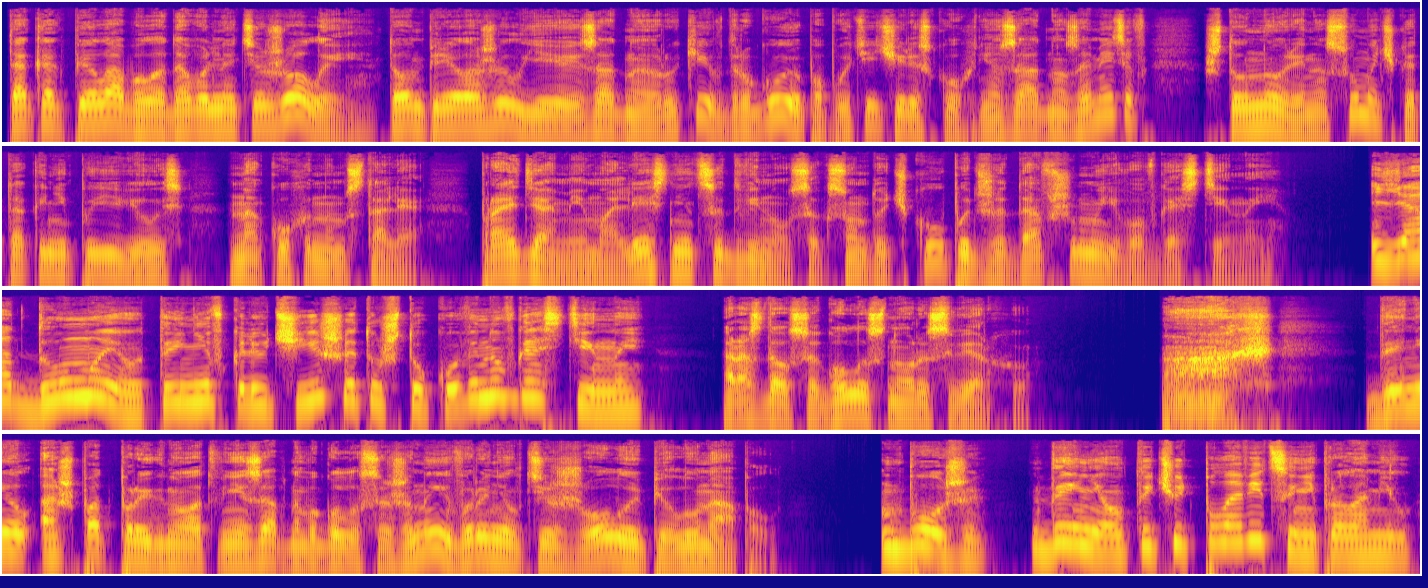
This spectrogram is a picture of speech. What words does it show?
Так как пила была довольно тяжелой, то он переложил ее из одной руки в другую по пути через кухню, заодно заметив, что Норина сумочка так и не появилась на кухонном столе. Пройдя мимо лестницы, двинулся к сундучку, поджидавшему его в гостиной. «Я думаю, ты не включишь эту штуковину в гостиной», — раздался голос Норы сверху. «Ах!» Дэниел аж подпрыгнул от внезапного голоса жены и выронил тяжелую пилу на пол. «Боже, Дэниел, ты чуть половицы не проломил.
